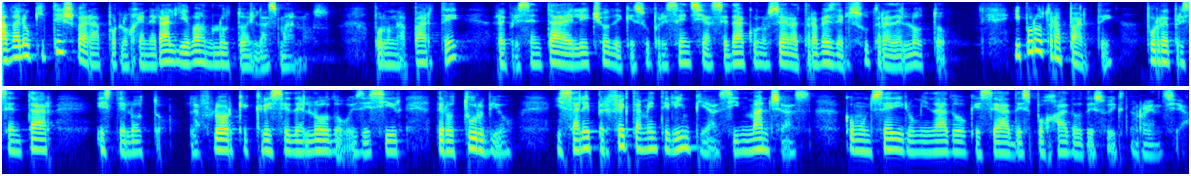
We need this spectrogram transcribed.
Avalokiteshvara por lo general lleva un loto en las manos. Por una parte, representa el hecho de que su presencia se da a conocer a través del Sutra del Loto. Y por otra parte, por representar este loto, la flor que crece del lodo, es decir, de lo turbio, y sale perfectamente limpia, sin manchas, como un ser iluminado que se ha despojado de su ignorancia.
